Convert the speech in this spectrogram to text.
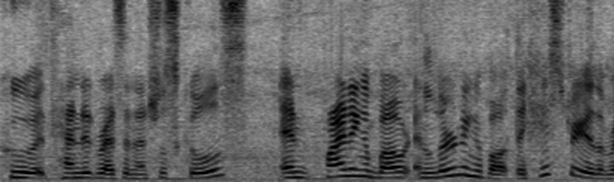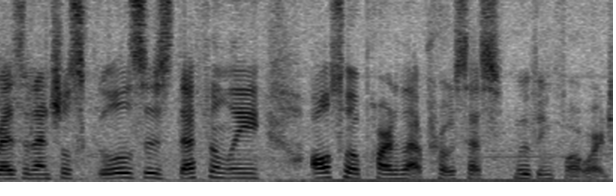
who attended residential schools and finding about and learning about the history of the residential schools is definitely also a part of that process moving forward.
